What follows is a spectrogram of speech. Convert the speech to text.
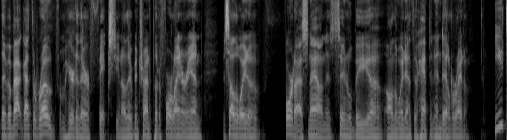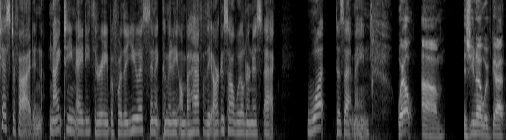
they've about got the road from here to there fixed. You know they've been trying to put a four laner in. It's all the way to Fordyce now, and it soon will be uh, on the way down through Hampton into El Dorado. You testified in 1983 before the U.S. Senate Committee on behalf of the Arkansas Wilderness Act. What does that mean? Well, um, as you know, we've got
